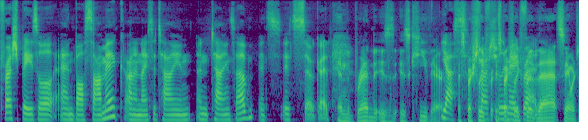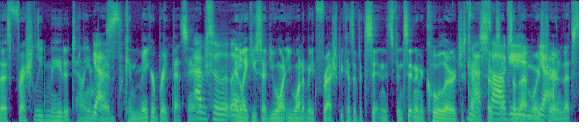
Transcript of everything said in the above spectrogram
fresh basil and balsamic on a nice Italian an Italian sub. It's it's so good. And the bread is is key there. Yes, especially for, especially for bread. that sandwich. That's freshly made Italian yes. bread can make or break that sandwich. Absolutely. And like you said, you want you want it made fresh because if it's sitting, it's been sitting in a cooler, it just kind yeah, of soaks soggy, up some of that moisture, yeah. and that's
